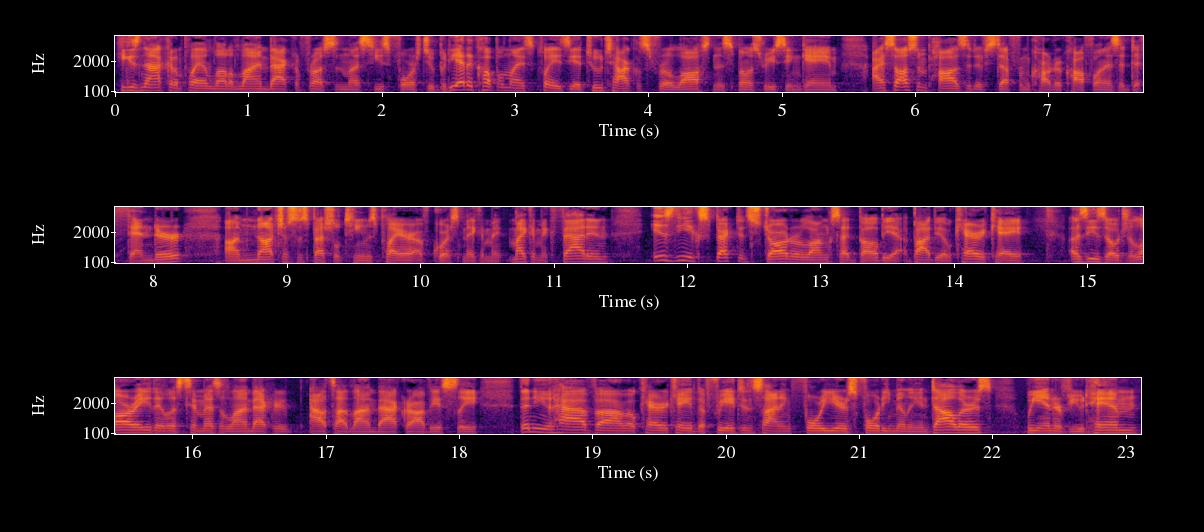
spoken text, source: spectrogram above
He's not going to play a lot of linebacker for us unless he's forced to, but he had a couple nice plays. He had two tackles for a loss in this most recent game. I saw some positive stuff from Carter Coughlin as a defender, um, not just a special teams player. Of course, Micah, McFadden is the expected starter alongside Bobby, Bobby Okereke. Azeez Ojulari, they list him as a linebacker, outside linebacker, obviously. Then you have um, Okereke, the free agent signing, four years, $40 million. We interviewed him.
